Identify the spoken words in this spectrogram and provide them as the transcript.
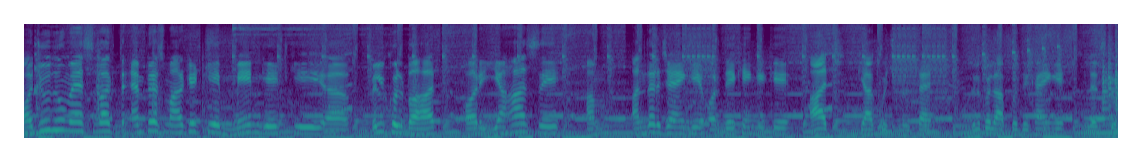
मौजूद हूँ मैं इस वक्त एम्प्रेस मार्केट के मेन गेट की बिल्कुल बाहर और यहाँ से हम अंदर जाएँगे और देखेंगे कि आज क्या कुछ मिलता है। बिल्कुल आपको दिखाएँगे। लेट्स गो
